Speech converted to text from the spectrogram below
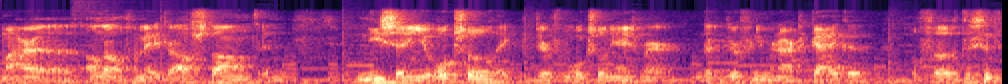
Maar eh, anderhalve meter afstand en niezen in je oksel. Ik durf mijn oksel niet eens meer, ik durf er niet meer naar te kijken. Of wat is het?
